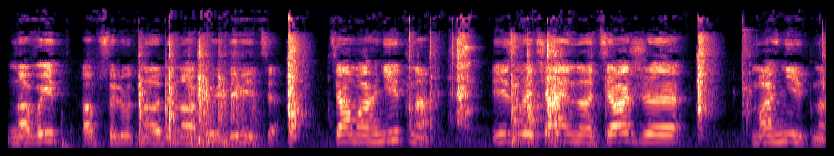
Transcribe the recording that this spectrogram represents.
На вид абсолютно одинакові. Дивіться, ця магнітна і, звичайно, ця ж магнітна.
